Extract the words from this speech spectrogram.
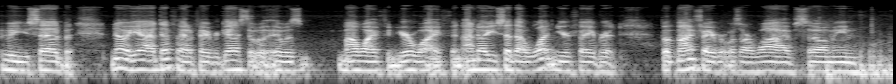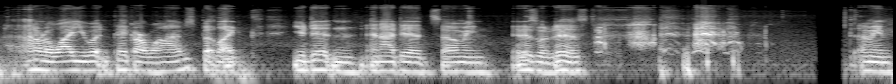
who you said. But no, yeah, I definitely had a favorite guest. It was it was my wife and your wife. And I know you said that wasn't your favorite, but my favorite was our wives. So I mean, I don't know why you wouldn't pick our wives, but like you didn't, and I did. So I mean, it is what it is. I mean,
